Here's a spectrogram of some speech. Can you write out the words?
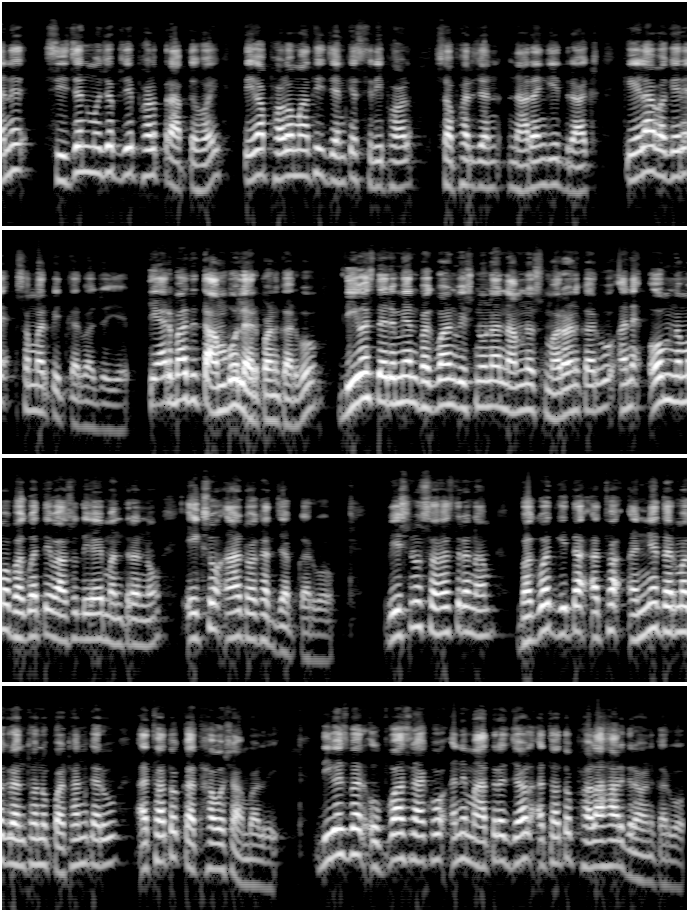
અને સિઝન મુજબ જે ફળ પ્રાપ્ત હોય તેવા ફળોમાંથી જેમ કે શ્રીફળ, સફરજન, નારંગી, દ્રાક્ષ, કેળા વગેરે સમર્પિત કરવા જોઈએ. ત્યારબાદ તાંબુલ અર્પણ કરવું. દિવસ દરમિયાન ભગવાન વિષ્ણુના નામનું સ્મરણ કરવું અને ઓમ નમો ભગવતે વાસુદેવાય મંત્રનો એકસો આઠ વખત જપ કરવો. વિષ્ણુ સહસ્ત્ર નામ ભગવદ્ ગીતા અથવા અન્ય ધર્મગ્રંથોનું પઠન કરવું અથવા તો કથાઓ સાંભળવી. દિવસભર ઉપવાસ રાખવો અને માત્ર જળ અથવા તો ફળાહાર ગ્રહણ કરવો.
